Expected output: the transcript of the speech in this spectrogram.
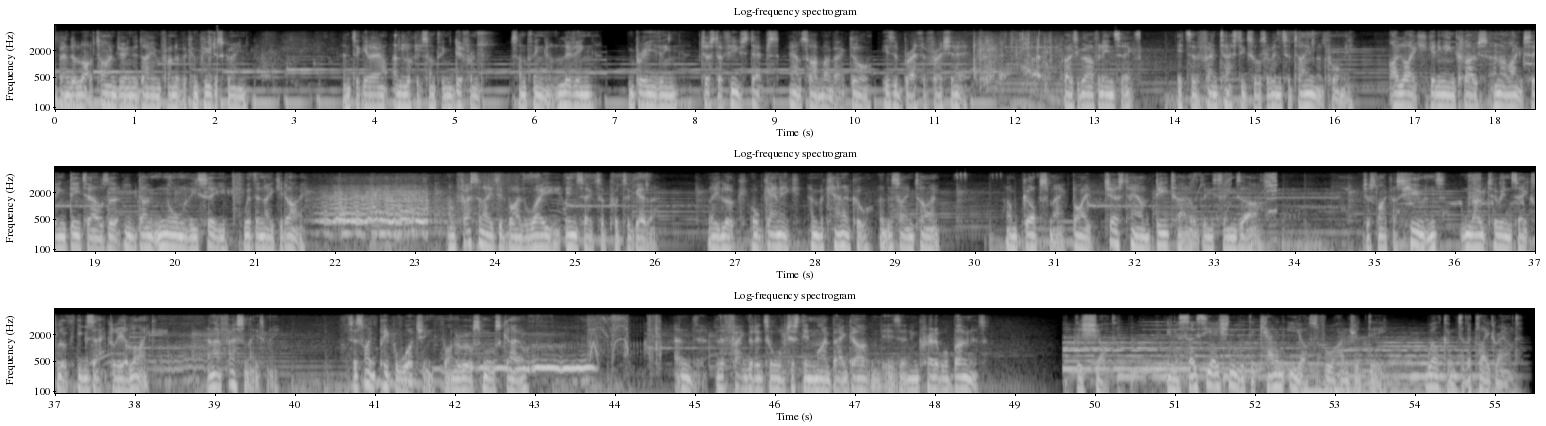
spend a lot of time during the day in front of a computer screen. And to get out and look at something different, something living, breathing, just a few steps outside my back door is a breath of fresh air. Photographing insects, it's a fantastic source of entertainment for me. I like getting in close and I like seeing details that you don't normally see with the naked eye. I'm fascinated by the way insects are put together. They look organic and mechanical at the same time. I'm gobsmacked by just how detailed these things are. Just like us humans, no two insects look exactly alike. And that fascinates me. So it's like people watching, but on a real small scale. And the fact that it's all just in my back garden is an incredible bonus. The Shot, in association with the Canon EOS 400D. Welcome to the playground.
